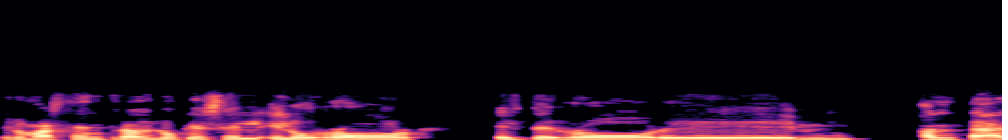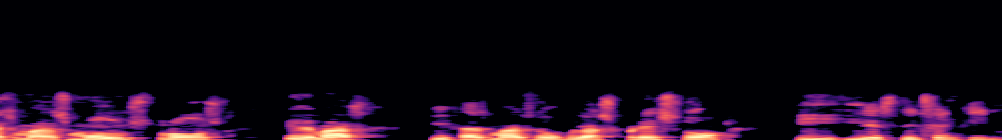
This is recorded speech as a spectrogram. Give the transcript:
Pero más centrado en lo que es el, horror, el terror, em, fantasmas, monstruos y demás, quizás más Douglas Presto y, Stephen King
